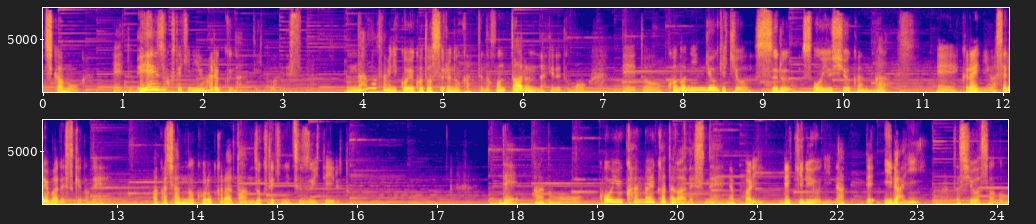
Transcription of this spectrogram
しかも、え、ー、と、永続的に悪くなっていくわけです。何のためにこういうことをするのかっていうのは本当あるんだけれども、え、ー、と、この人形劇をする、そういう習慣が、えー、くらいに言わせればですけどね、赤ちゃんの頃から断続的に続いていると。で、あの、こういう考え方がですね、やっぱりできるようになって以来、私はその、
